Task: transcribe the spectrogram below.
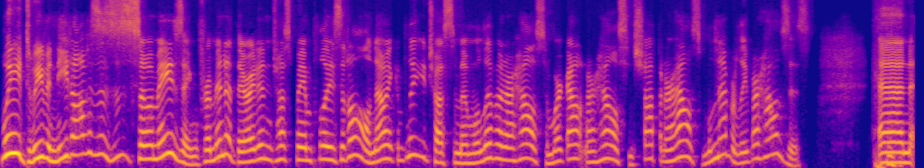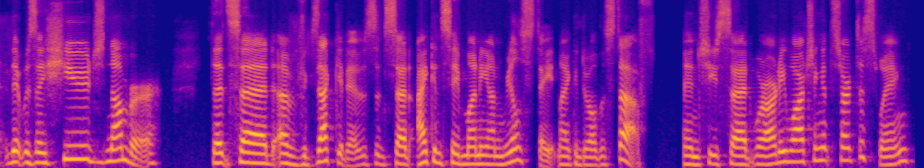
wait do we even need offices this is so amazing for a minute there i didn't trust my employees at all now i completely trust them and we'll live in our house and work out in our house and shop in our house and we'll never leave our houses and it was a huge number that said of executives that said, I can save money on real estate and I can do all this stuff. And she said, We're already watching it start to swing.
